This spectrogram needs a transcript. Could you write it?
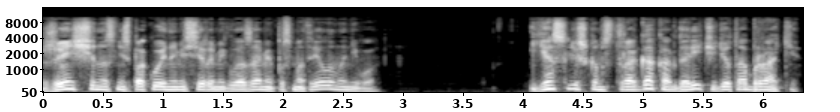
Женщина с неспокойными серыми глазами посмотрела на него. «Я слишком строга, когда речь идет о браке.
